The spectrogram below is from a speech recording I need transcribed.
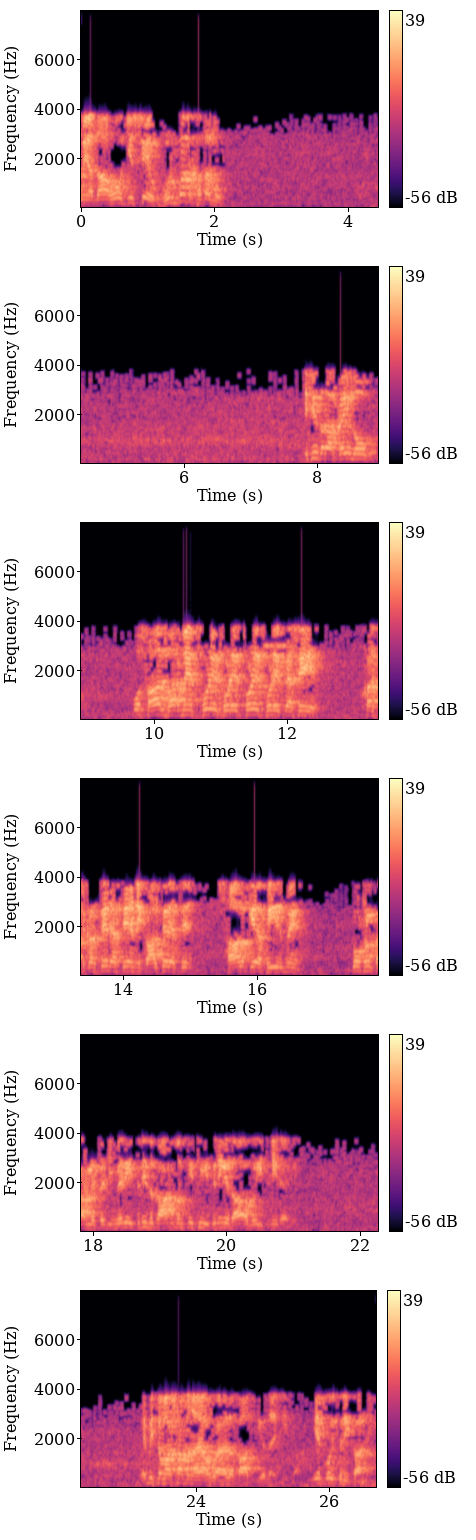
میں ادا ہو جس سے غربت ختم ہو۔ اسی طرح کئی لوگ وہ سال بھر میں تھوڑے تھوڑے تھوڑے تھوڑے پیسے خرچ کرتے رہتے ہیں، نکالتے رہتے ہیں۔ سال کے اخیر میں ٹوٹل کر لیتے جی میری اتنی زکات بنتی تھی، اتنی ادا ہو گئی، اتنی رہ گئی۔ یہ بھی تماشا بنایا ہوا ہے زکات کی ادائیگی کا۔ یہ کوئی طریقہ نہیں۔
